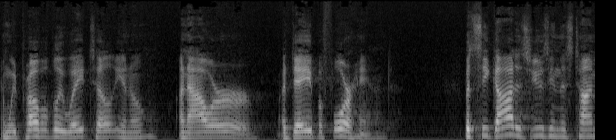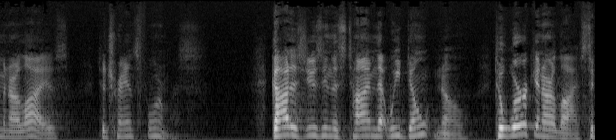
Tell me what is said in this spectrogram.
And we'd probably wait till, you know, an hour or a day beforehand. But see, God is using this time in our lives to transform us. God is using this time that we don't know to work in our lives, to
